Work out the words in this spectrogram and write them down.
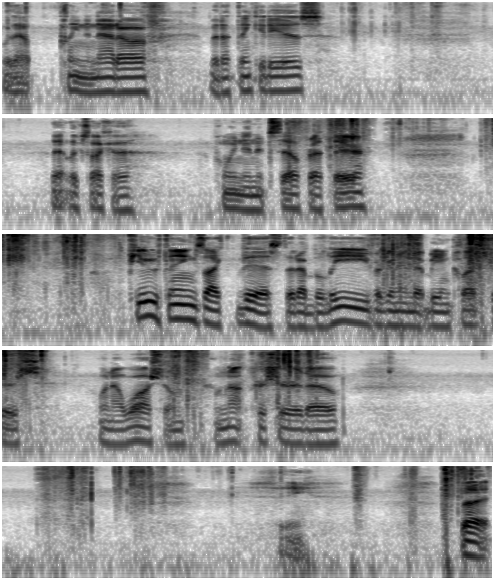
without cleaning that off, but I think it is. That looks like a point in itself right there. A few things like this that I believe are gonna end up being clusters when I wash them. I'm not for sure though. See, but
